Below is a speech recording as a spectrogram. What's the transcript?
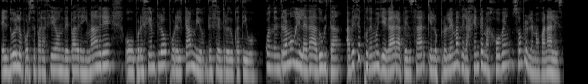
el duelo por separación de padres y madres o, por ejemplo, por el cambio de centro educativo. Cuando entramos en la edad adulta, a veces podemos llegar a pensar que los problemas de la gente más joven son problemas banales.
